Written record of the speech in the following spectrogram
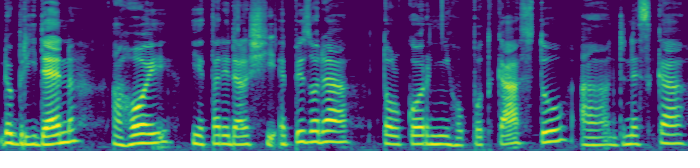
Dobrý den, ahoj, je tady další epizoda Tolkorního podcastu a dneska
